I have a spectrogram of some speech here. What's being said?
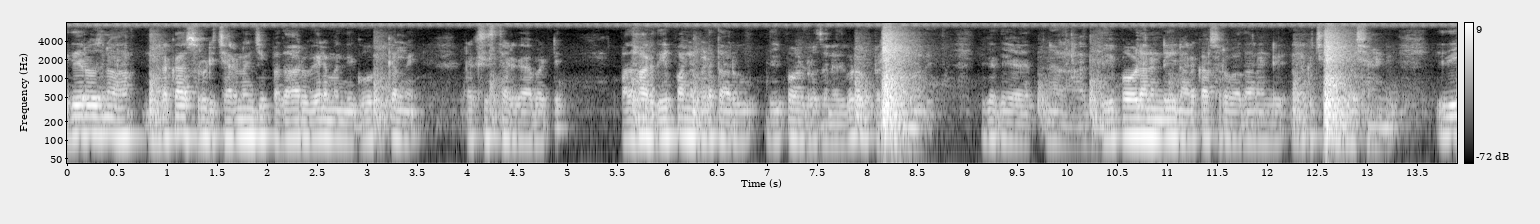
ఇదే రోజున నరకాసురుడి చెర నుంచి పదహారు వేల మంది గోపికల్ని రక్షిస్తాడు కాబట్టి పదహారు దీపాలను పెడతారు. దీపావళి రోజు అనేది కూడా ఒక ఉంది ఇక దీపావళి అనండి నరకాసుర వధ అనండి నరక చతుర్దశి ఇది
